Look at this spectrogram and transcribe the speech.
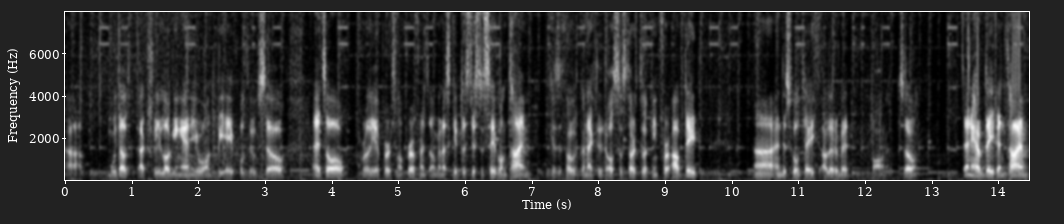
Uh, without actually logging in, you won't be able to. So it's all really a personal preference. I'm gonna skip this just to save on time, because if I would connect it, also starts looking for update. Uh, and this will take a little bit long. So then you have date and time,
